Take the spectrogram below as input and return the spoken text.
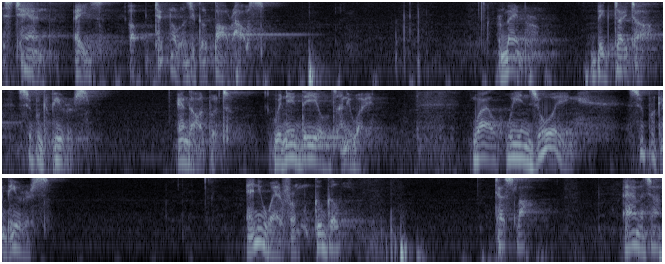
stand as a technological powerhouse. Remember, big data, supercomputers, and the output. We need the yield anyway. While we enjoying supercomputers anywhere from Google, Tesla, Amazon,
